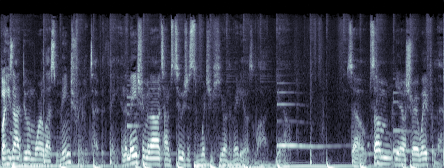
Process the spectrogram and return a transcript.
But he's not doing more or less mainstreaming type of thing. And the mainstream a lot of times too is just what you hear on the radios a lot, you know. So some, you know, stray away from that.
